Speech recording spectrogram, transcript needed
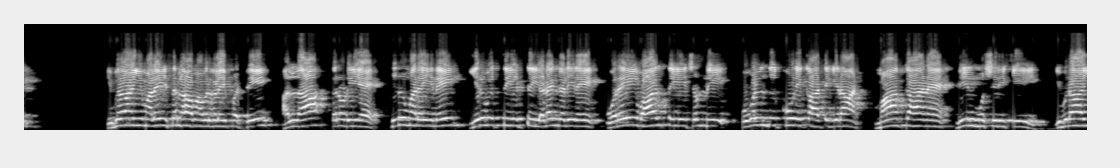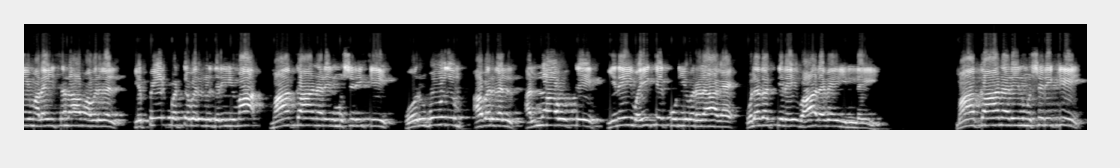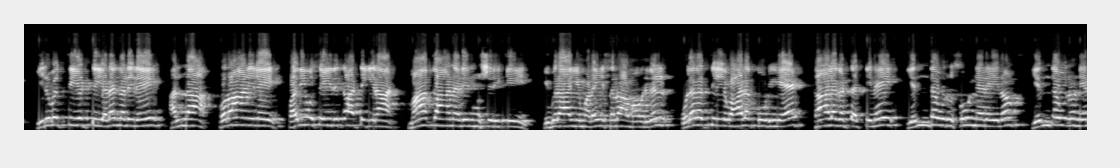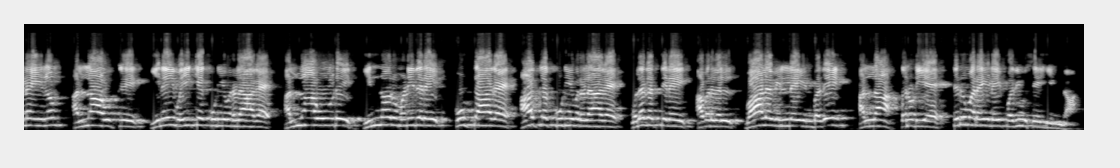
இப்ராஹிம் அலைஹிஸ்ஸலாம் அவர்களை பற்றி அல்லாஹ் தன்னுடைய திருமறையிலே இருபத்தி எட்டு இடங்களிலே ஒரே வார்த்தையை சொல்லி புகழ்ந்து கூறி காட்டுகிறான். மாக்கான நீல் முஷ்ரிக்கி இப்ராஹிம் அலைசலாம் அவர்கள் எப்பேற்பட்டவர்கள் தெரியுமா? மாக்கானலின் முஷ்ரிக்கி ஒருபோதும் அவர்கள் அல்லாவுக்கு இணை வைக்கக்கூடியவர்களாக உலகத்திலே வாழவே இல்லை. மாகாணலின் முஷரிக்கு இருபத்தி எட்டு இடங்களிலே அல்லாஹ் குரானிலே பதிவு செய்து காட்டுகிறான். மாகாணலின் முஷரிக்கு இப்ராஹிம் அலைஹிஸ்ஸலாம் அவர்கள் உலகத்திலே வாழக்கூடிய காலகட்டத்திலே எந்த ஒரு சூழ்நிலையிலும் எந்த ஒரு நிலையிலும் அல்லாவுக்கு இணை வைக்கக்கூடியவர்களாக அல்லாவோடு இன்னொரு மனிதரை கூட்டாக ஆக்கக்கூடியவர்களாக உலகத்திலே அவர்கள் வாழவில்லை என்பதை அல்லாஹ் தன்னுடைய திருமறையிலே பதிவு செய்கின்றான்.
